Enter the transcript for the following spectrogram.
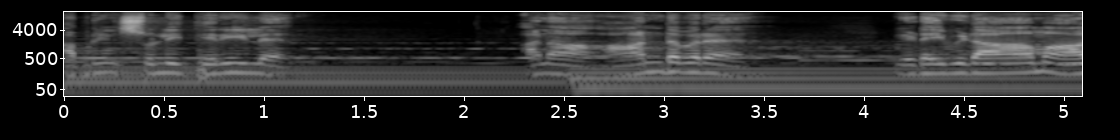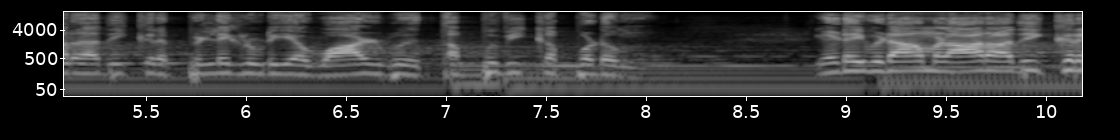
அப்படின்னு சொல்லி தெரியல. ஆனால் ஆண்டவரை இடைவிடாமல் ஆராதிக்கிற பிள்ளைகளுடைய வாழ்வு தப்புவிக்கப்படும். இடைவிடாமல் ஆராதிக்கிற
